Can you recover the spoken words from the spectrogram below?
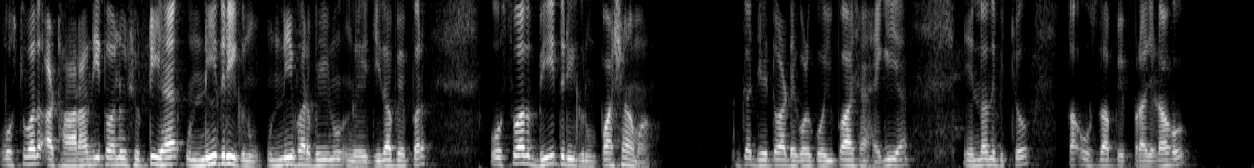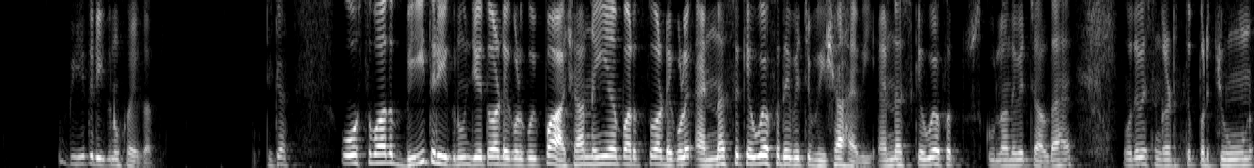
ਉਸ ਤੋਂ ਬਾਅਦ 18 ਦੀ ਤੁਹਾਨੂੰ ਛੁੱਟੀ ਹੈ 19 ਤਰੀਕ ਨੂੰ 19 ਫਰਵਰੀ ਨੂੰ ਅੰਗਰੇਜ਼ੀ ਦਾ ਪੇਪਰ। ਉਸ ਤੋਂ ਬਾਅਦ ਵੀਹ ਤਰੀਕ ਨੂੰ ਭਾਸ਼ਾਵਾਂ। ਠੀਕ ਹੈ ਜੇ ਤੁਹਾਡੇ ਕੋਲ ਕੋਈ ਭਾਸ਼ਾ ਹੈਗੀ ਆ ਇਹਨਾਂ ਦੇ ਵਿੱਚੋਂ, ਤਾਂ ਉਸ ਦਾ ਪੇਪਰ ਆ ਜਿਹੜਾ ਉਹ ਵੀਹ ਤਰੀਕ ਨੂੰ ਹੋਏਗਾ। ਠੀਕ ਹੈ ਉਸ ਤੋਂ ਬਾਅਦ 20 ਤਰੀਕ ਨੂੰ ਜੇ ਤੁਹਾਡੇ ਕੋਲ ਕੋਈ ਭਾਸ਼ਾ ਨਹੀਂ ਹੈ, ਪਰ ਤੁਹਾਡੇ ਕੋਲ ਐਨਐਸਕਿਊਐਫ ਦੇ ਵਿੱਚ ਵਿਸ਼ਾ ਹੈ ਵੀ। ਐਨਐਸਕਿਊਐਫ ਸਕੂਲਾਂ ਦੇ ਵਿੱਚ ਚੱਲਦਾ ਹੈ। ਉਹਦੇ ਵਿੱਚ ਸੰਗਠਿਤ ਪ੍ਰਚੂਨ,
